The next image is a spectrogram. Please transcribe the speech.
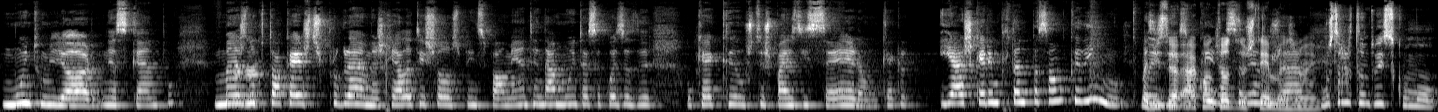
muito melhor nesse campo, mas uhum. no que toca a estes programas, reality shows principalmente, ainda há muito essa coisa de o que é que os teus pais disseram, o que é que e acho que era importante passar um bocadinho. Mas isso há okay, com todos os temas, já. não é? Mostrar tanto isso como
